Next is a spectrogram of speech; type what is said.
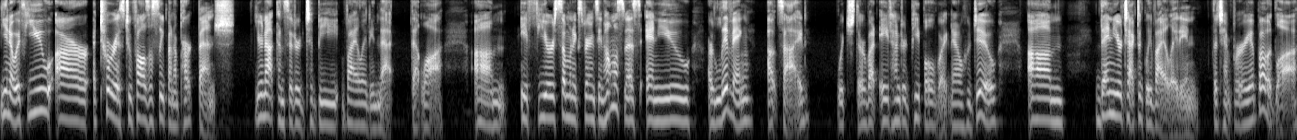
You know, if you are a tourist who falls asleep on a park bench, you're not considered to be violating that that law. Um, if you're someone experiencing homelessness and you are living outside, which there are about 800 people right now who do, um, then you're technically violating the temporary abode law.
